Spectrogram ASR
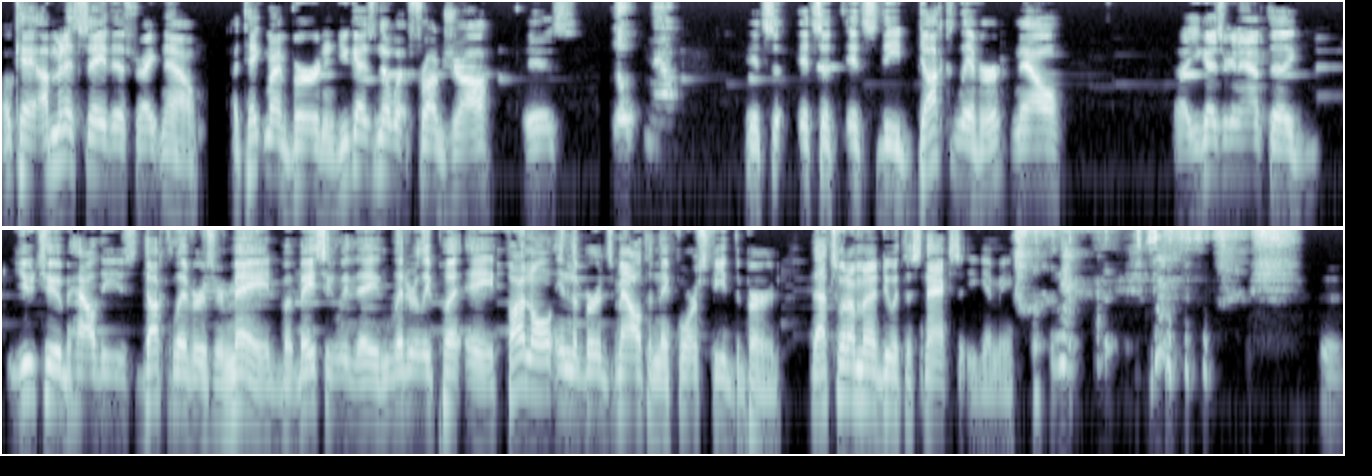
Okay, I'm gonna say this right now. I take my bird, and you guys know what foie gras is? Nope. No. It's it's a it's the duck liver. Now, uh, you guys are gonna have to YouTube how these duck livers are made, but basically they literally put a funnel in the bird's mouth and they force feed the bird. That's what I'm gonna do with the snacks that you give me.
